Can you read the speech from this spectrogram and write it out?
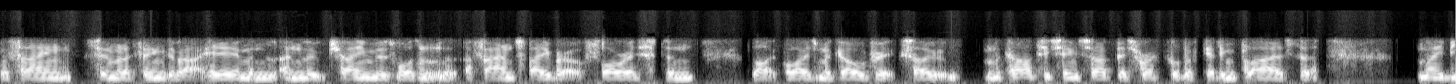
were saying similar things about him, and, and Luke Chambers wasn't a fan's favourite at Forest, and likewise McGoldrick. So McCarthy seems to have this record of getting players that maybe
